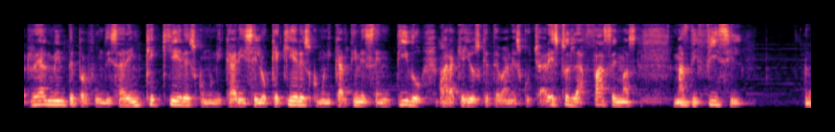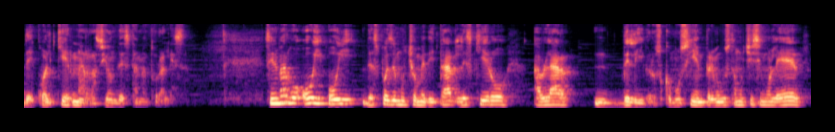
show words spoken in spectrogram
realmente profundizar en qué quieres comunicar y si lo que quieres comunicar tiene sentido para aquellos que te van a escuchar. Esto es la fase más, más difícil de cualquier narración de esta naturaleza. Sin embargo, hoy, hoy, después de mucho meditar, les quiero hablar de libros. Como siempre, me gusta muchísimo leer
